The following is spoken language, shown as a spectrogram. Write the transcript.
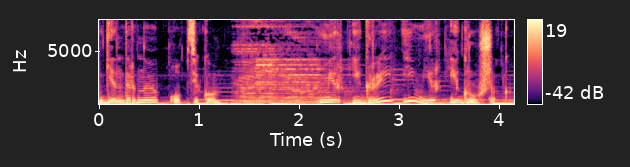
гендерную оптику мир игры и мир игрушек.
